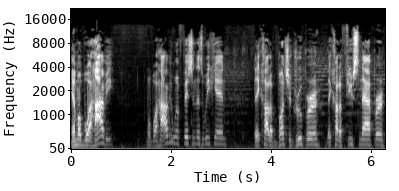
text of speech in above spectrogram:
And my boy Javi, my boy Javi went fishing this weekend. They caught a bunch of grouper. They caught a few snapper.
